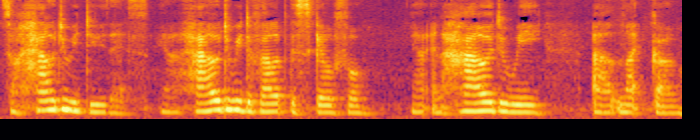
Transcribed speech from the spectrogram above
So, how do we do this? Yeah, how do we develop the skillful? Yeah, and how do we uh, let go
